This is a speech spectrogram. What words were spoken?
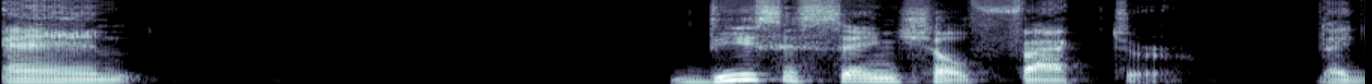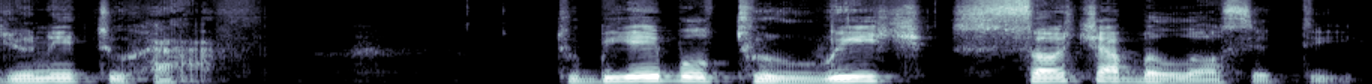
And this essential factor that you need to have to be able to reach such a velocity,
